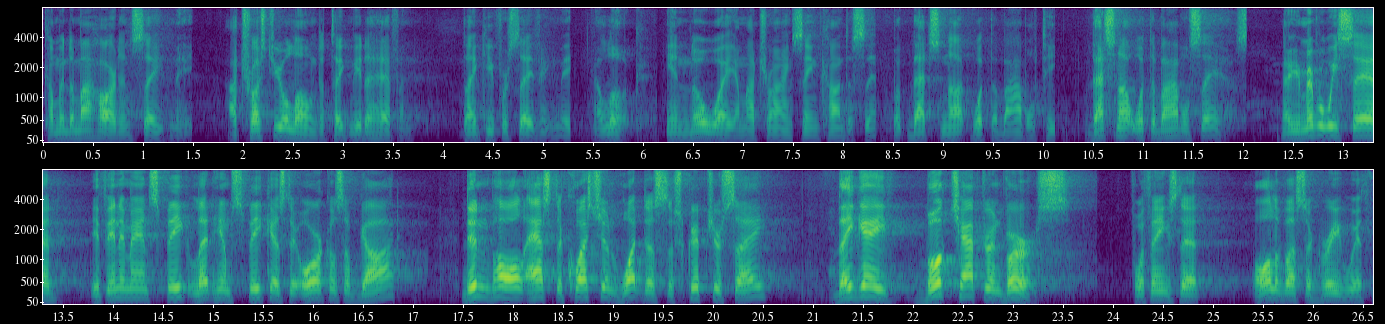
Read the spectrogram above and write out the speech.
Come into my heart and save me. I trust you alone to take me to heaven. Thank you for saving me. Now, look, in no way am I trying to seem condescending, but that's not what the Bible teaches. That's not what the Bible says. Now, you remember we said, if any man speak, let him speak as the oracles of God? Didn't Paul ask the question, what does the scripture say? They gave book, chapter, and verse for things that all of us agree with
